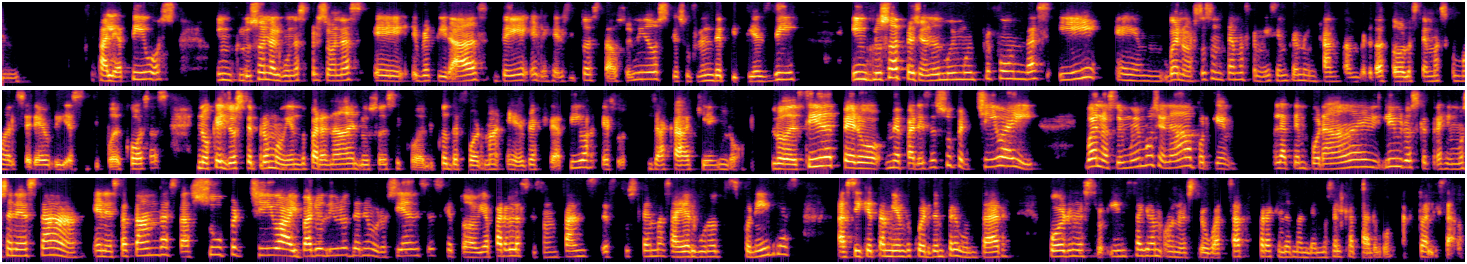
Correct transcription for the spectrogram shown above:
Paliativos, incluso en algunas personas eh, retiradas del ejército de Estados Unidos que sufren de PTSD, incluso depresiones muy, muy profundas. Y em, bueno, estos son temas que a mí siempre me encantan, ¿verdad? Todos los temas como del cerebro y ese tipo de cosas. No que yo esté promoviendo para nada el uso de psicodélicos de forma recreativa, eso ya cada quien lo, lo decide, pero me parece súper chiva y bueno, estoy muy emocionada porque la temporada de libros que trajimos en esta, en esta tanda está súper chiva. Hay varios libros de neurociencias que todavía para las que son fans de estos temas hay algunos disponibles. Así que también recuerden preguntar por nuestro Instagram o nuestro WhatsApp para que les mandemos el catálogo actualizado.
